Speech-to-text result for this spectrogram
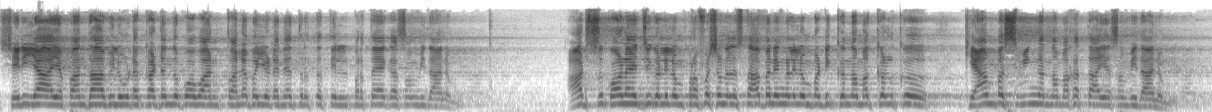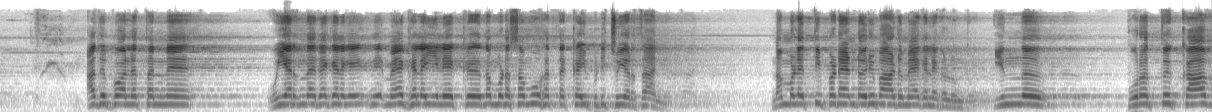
ശരിയായ പന്താവിലൂടെ കടന്നു പോവാൻ തലബയുടെ നേതൃത്വത്തിൽ പ്രത്യേക സംവിധാനം. ആർട്സ് കോളേജുകളിലും പ്രൊഫഷണൽ സ്ഥാപനങ്ങളിലും പഠിക്കുന്ന മക്കൾക്ക് ക്യാമ്പസ് വിങ് എന്ന മഹത്തായ സംവിധാനം. അതുപോലെ തന്നെ ഉയർന്ന മേഖലയിലേക്ക് നമ്മുടെ സമൂഹത്തെ കൈപിടിച്ചുയർത്താൻ നമ്മൾ എത്തിപ്പെടേണ്ട ഒരുപാട് മേഖലകളുണ്ട്. ഇന്ന് പുറത്ത് കാവ്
